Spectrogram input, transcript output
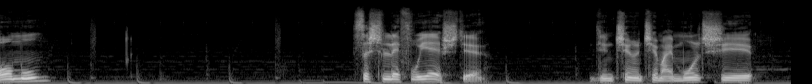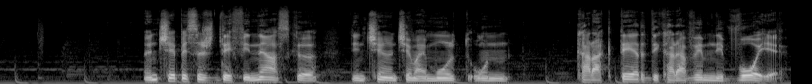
omul să șlefuiește din ce în ce mai mult și începe să-și definească din ce în ce mai mult un caracter de care avem nevoie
